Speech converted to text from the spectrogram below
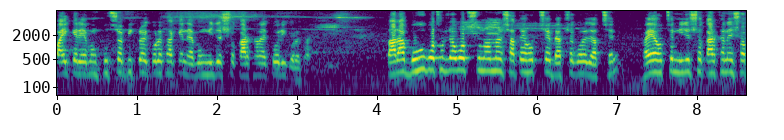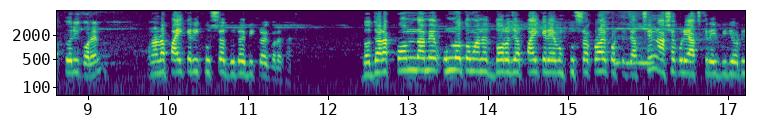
পাইকারি এবং খুচরা বিক্রয় করে থাকেন এবং নিজস্ব কারখানায় তৈরি করে থাকেন। তারা বহু বছর যাবৎ সুনামের সাথে হচ্ছে ব্যবসা করে যাচ্ছেন। ভাইয়া হচ্ছে নিজস্ব কারখানায় সব তৈরি করেন। ওনারা পাইকারি, খুচরা দুটোই বিক্রয় করে থাকেন। যারা কম দামে উন্নত মানের দরজা পাইকারি এবং খুচরা ক্রয় করতে যাচ্ছেন আশা করি আজকের এই ভিডিওটি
